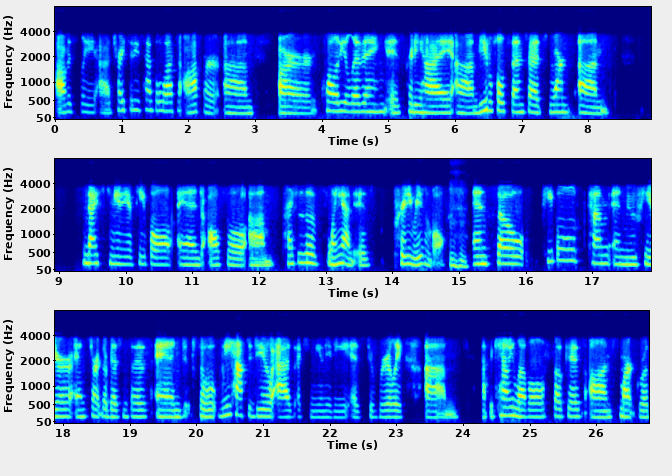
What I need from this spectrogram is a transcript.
obviously, uh, Tri Cities has a lot to offer. Um, our quality of living is pretty high. Um, beautiful sunsets, warm, um, nice community of people, and also um, prices of land is pretty reasonable. Mhm. And so people come and move here and start their businesses. And so what we have to do as a community is to really, um, at the county level, focus on smart growth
